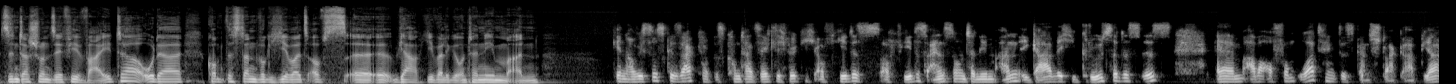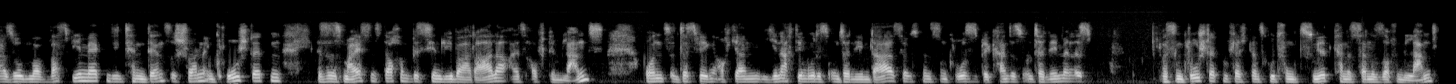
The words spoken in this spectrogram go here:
sind da schon sehr viel weiter oder kommt es dann wirklich jeweils aufs äh, ja, jeweilige Unternehmen an? Genau, wie ich es gesagt habe, es kommt tatsächlich wirklich auf jedes, auf jedes einzelne Unternehmen an, egal welche Größe das ist. Ähm, aber auch vom Ort hängt es ganz stark ab. Ja, also was wir merken, die Tendenz ist schon in Großstädten, ist es meistens doch ein bisschen liberaler als auf dem Land. Und deswegen auch ja, je nachdem, wo das Unternehmen da ist, selbst wenn es ein großes, bekanntes Unternehmen ist, was in Großstädten vielleicht ganz gut funktioniert, kann es sein, dass es auf dem Land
